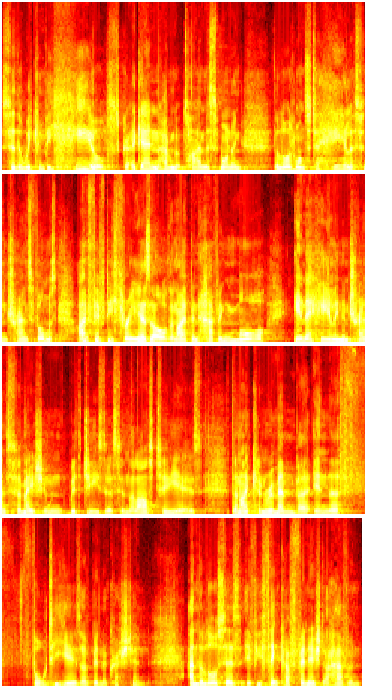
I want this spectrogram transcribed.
So that we can be healed. Again, I haven't got time this morning. The Lord wants to heal us and transform us. I'm 53 years old and I've been having more inner healing and transformation with Jesus in the last two years than I can remember in the 40 years I've been a Christian. And the Lord says, if you think I've finished, I haven't.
